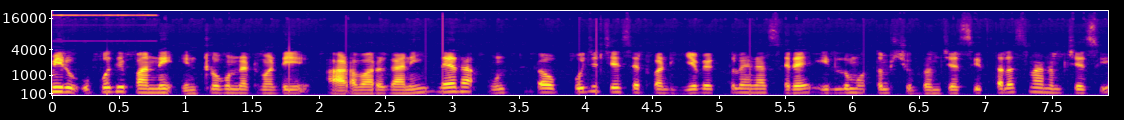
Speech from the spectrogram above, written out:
మీరు ఉప్పు దీపాన్ని ఇంట్లో ఉన్నటువంటి ఆడవారు కానీ లేదా ఇంట్లో పూజ చేసేటువంటి ఏ వ్యక్తులైనా సరే ఇల్లు మొత్తం శుభ్రం చేసి తలస్నానం చేసి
